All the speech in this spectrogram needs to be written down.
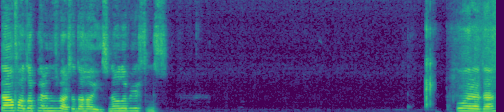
Daha fazla paranız varsa daha iyisini alabilirsiniz. Bu arada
